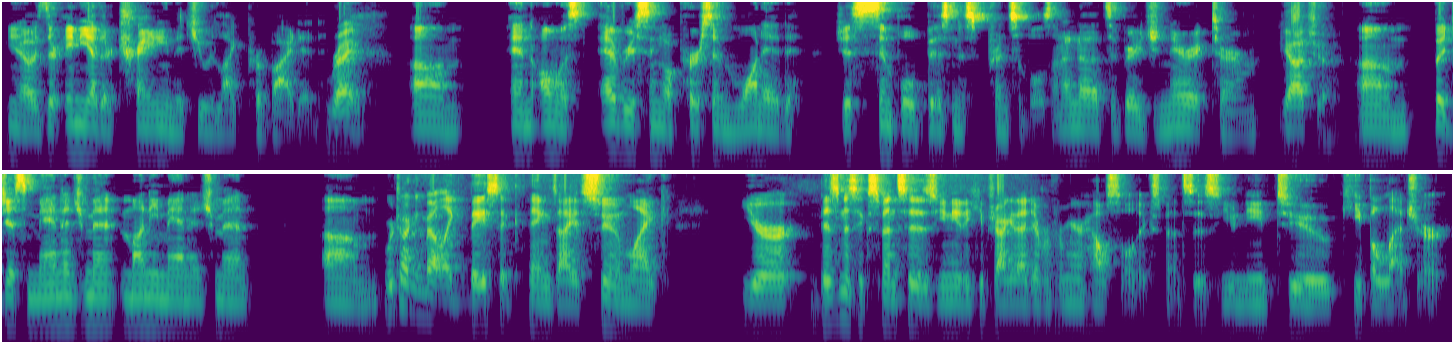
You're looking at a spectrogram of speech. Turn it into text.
you know is there any other training that you would like provided?" Right. Um, and almost every single person wanted just simple business principles, and I know that's a very generic term, Gotcha. um, but just management, money management. Um, We're talking about like basic things, I assume, like your business expenses, you need to keep track of that different from your household expenses. You need to keep a ledger.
